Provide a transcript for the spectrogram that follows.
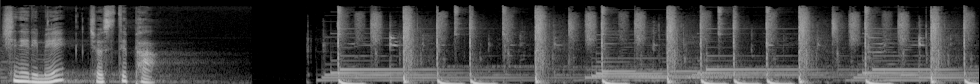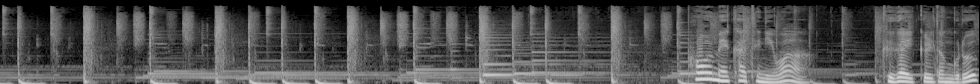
신혜림의 저스트 파 폴 메카트니와 그가 이끌던 그룹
